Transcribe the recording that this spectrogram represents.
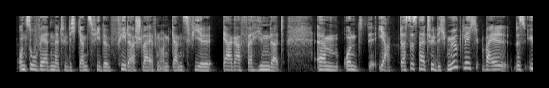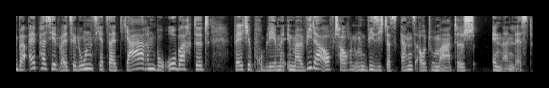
Und so werden natürlich ganz viele Fehlerschleifen und ganz viel Ärger verhindert. Ähm, und ja, das ist natürlich möglich, weil das überall passiert, weil Celonis jetzt seit Jahren beobachtet, welche Probleme immer wieder auftauchen und wie sich das ganz automatisch ändern lässt.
